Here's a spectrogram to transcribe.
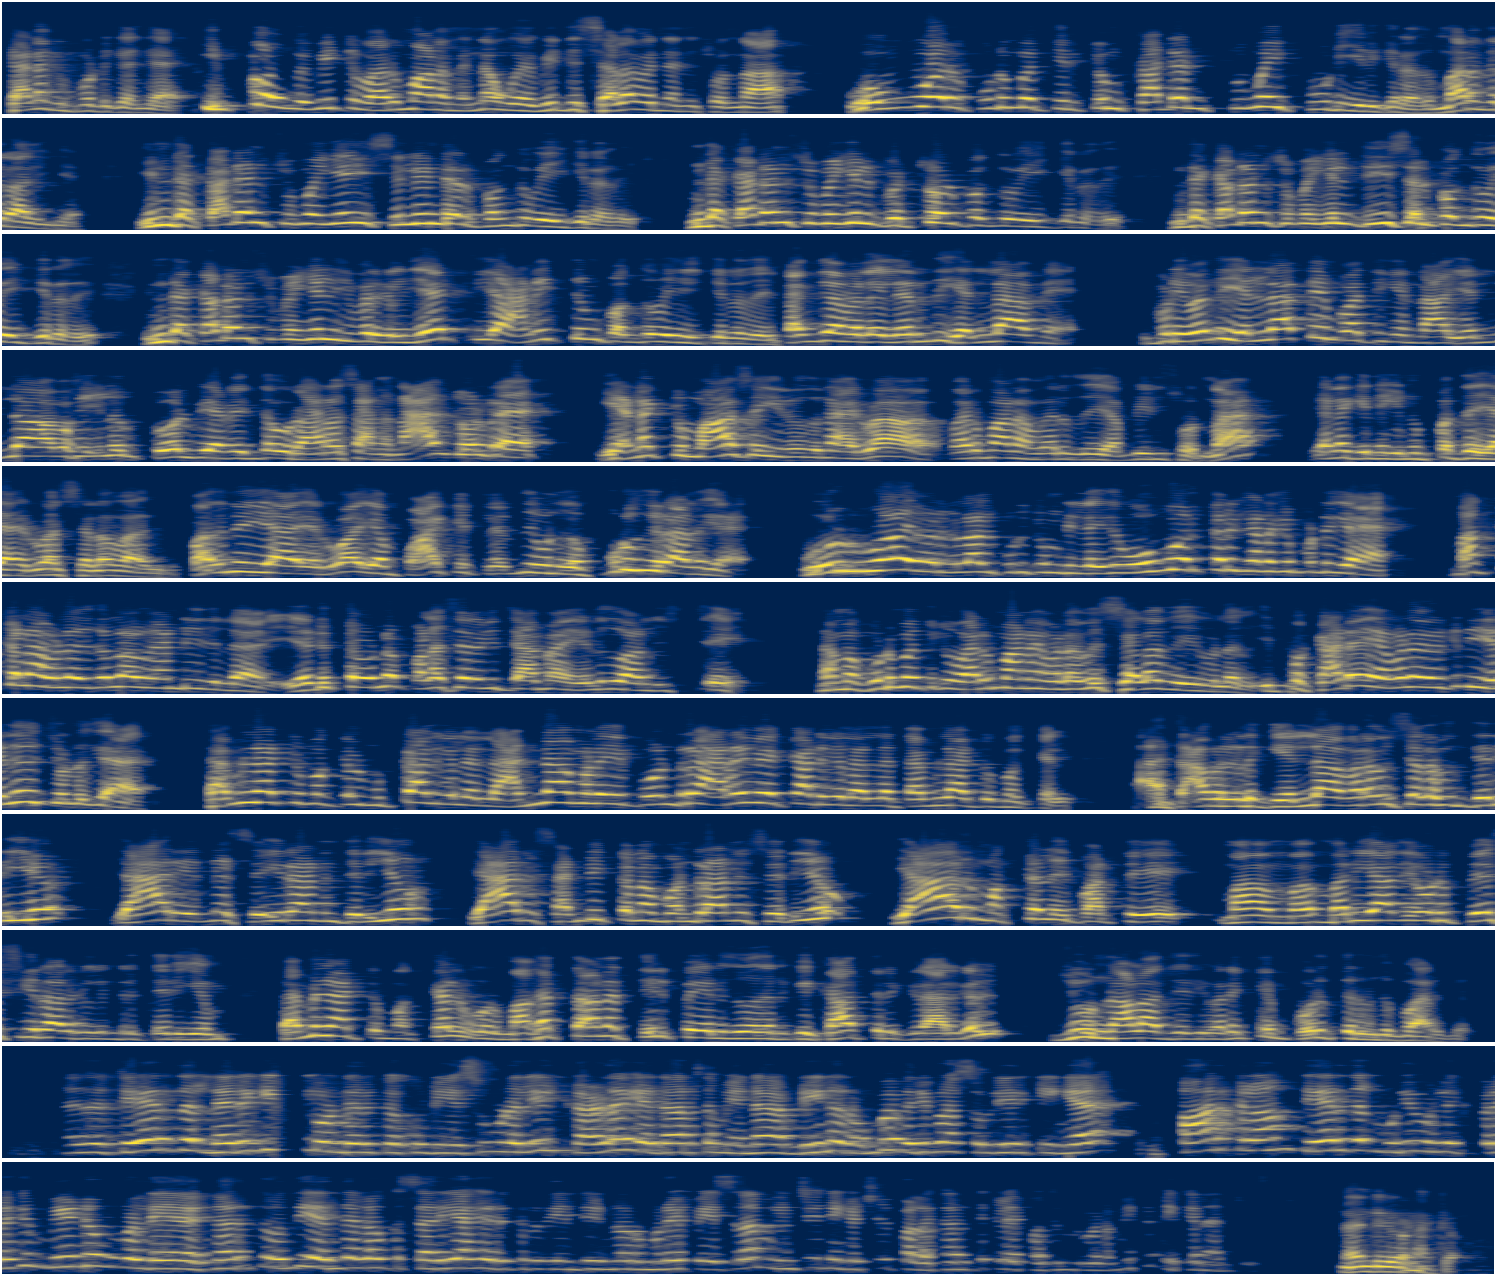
கணக்கு போட்டுக்கங்க. இப்ப உங்க வீட்டு வருமானம் என்ன? உங்க வீட்டு செலவு என்னன்னு சொன்னா ஒவ்வொரு குடும்பத்திற்கும் கடன் சுமை கூடி இருக்கிறது. மறந்துடாதீங்க. இந்த கடன் சுமையை சிலிண்டர் பங்கு வகிக்கிறது. இந்த கடன் சுமையில் பெட்ரோல் பங்கு வகிக்கிறது. இந்த கடன் சுமையில் டீசல் பங்கு வகிக்கிறது. இந்த கடன் சுமையில் இவர்கள் ஏற்றிய அனைத்தும் பங்கு வகிக்கிறது. தங்க விலையிலிருந்து எல்லாமே. இப்படி வந்து எல்லாத்தையும் பாத்தீங்கன்னா எல்லா வகையிலும் தோல்வி அடைந்த ஒரு அரசாங்கம். நான் சொல்றேன் எனக்கு மாசம் இருபதனாயிரம் ரூபாய் வருமானம் வருது அப்படின்னு சொன்னா எனக்கு இன்னைக்கு முப்பத்தையாயிரம் ரூபாய் செலவாகுது. பதினையாயிரம் ரூபாய் என் பாக்கெட்ல இருந்து இவனுங்க புடுங்குறானுங்க. ஒரு ரூபாய் இவர்களால் கொடுக்க முடியல. இது ஒவ்வொருத்தரும் கணக்கு பண்ணுங்க மக்கள் அவ்வளவு இதெல்லாம் வேண்டியது இல்லை எடுத்த உடனே பலசரக்கு ஜாமான் எழுதுவான் லிஸ்ட் நம்ம குடும்பத்துக்கு வருமானம் எவ்வளவு? செலவு இவ்வளவு இப்ப கடை எவ்வளவு இருக்குன்னு எழுத சொல்லுங்க. தமிழ்நாட்டு மக்கள் முட்டாள்கள் அல்ல. அண்ணாமலையை போன்ற அரைவேக்காடுகள் அல்ல தமிழ்நாட்டு மக்கள். அது அவர்களுக்கு எல்லா வரவு செலவும் தெரியும். யார் என்ன செய்யறான்னு தெரியும். யாரு சண்டித்தனம் பண்றான்னு தெரியும். யாரு மக்களை பார்த்து ம- மரியாதையோடு பேசுகிறார்கள் என்று தெரியும்? தமிழ்நாட்டு மக்கள் ஒரு மகத்தான தீர்ப்பை எழுதுவதற்கு காத்திருக்கிறார்கள். ஜூன் நாலாம் தேதி வரைக்கும் பொறுத்திருந்து பாருங்கள். தேர்தல் நெருங்கி கொண்டிருக்கக்கூடிய சூழலில் கள யதார்த்தம் என்ன அப்படின்னு ரொம்ப விரிவா சொல்லியிருக்கீங்க. பார்க்கலாம் தேர்தல் முடிவுகளுக்கு பிறகு மீண்டும் உங்களுடைய கருத்து வந்து எந்த அளவுக்கு சரியாக இருக்கிறது என்று இன்னொரு முறை பேசலாம். இன்றைய நிகழ்ச்சியில் பல கருத்துக்களை பகிர்ந்து கொண்டமைக்கு மிக்க நன்றி நன்றி வணக்கம்.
